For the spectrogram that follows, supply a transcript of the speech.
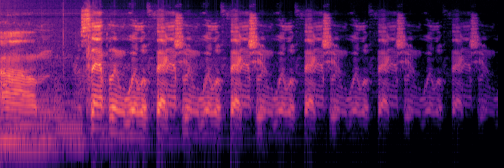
um, sampling will affect you. Will affect you. Will affect you. Will affect you. Will affect you. Will affect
